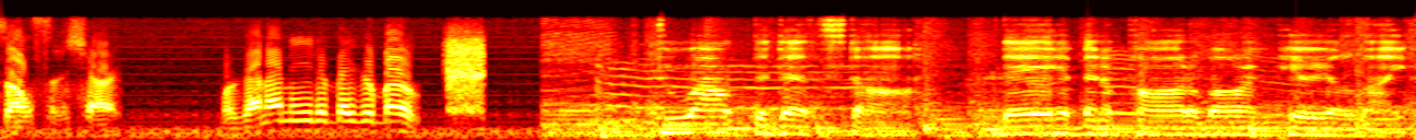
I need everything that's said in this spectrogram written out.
salsa shark. We're gonna need a bigger boat. Throughout the Death Star, they have been a part of our Imperial life.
